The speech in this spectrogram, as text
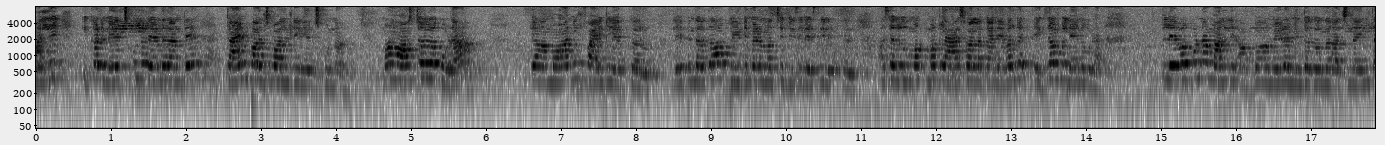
మళ్ళీ ఇక్కడ నేర్చుకున్నది ఏంటంటే టైం పంచువాలిటీ నేర్చుకున్నాను. మా హాస్టల్లో కూడా మార్నింగ్ ఫైవ్కి లేపుతారు. లేపిన తర్వాత పీటీ మేడం వచ్చి బిజీ వేసి లేపుతుంది అసలు మా మా క్లాస్ వాళ్ళకి కానీ ఎవరికైనా ఎగ్జాంపుల్ నేను కూడా లేవకుండా మళ్ళీ అబ్బా మేడం ఇంత తొందర వచ్చిందా? ఇంత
